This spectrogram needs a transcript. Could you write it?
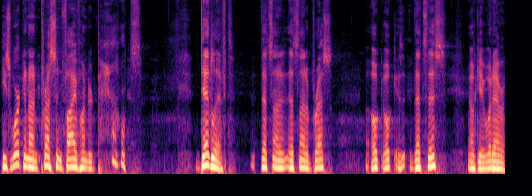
he's working on pressing 500 pounds. Deadlift. That's not a, that's not a press? Okay, okay, that's this? Okay, whatever.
